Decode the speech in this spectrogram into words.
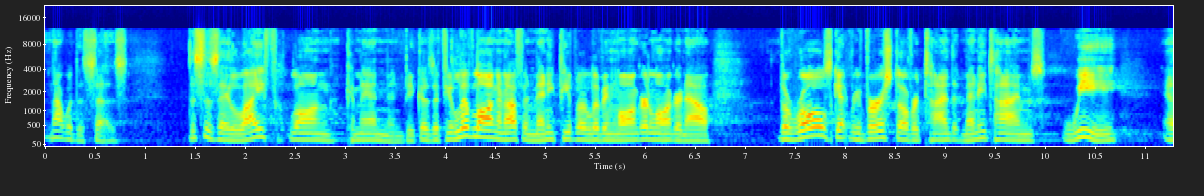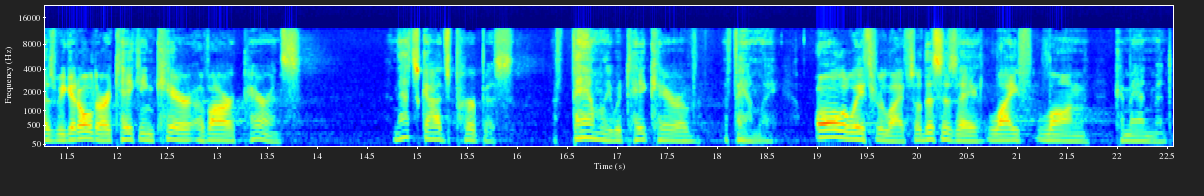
not what this says. This is a lifelong commandment because if you live long enough, and many people are living longer and longer now, the roles get reversed over time that many times we, as we get older, are taking care of our parents. And that's God's purpose. The family would take care of the family all the way through life. So this is a lifelong commandment.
